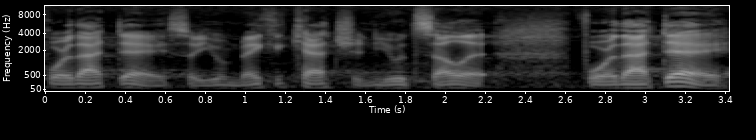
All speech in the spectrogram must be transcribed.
for that day. So you would make a catch and you would sell it for that day.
